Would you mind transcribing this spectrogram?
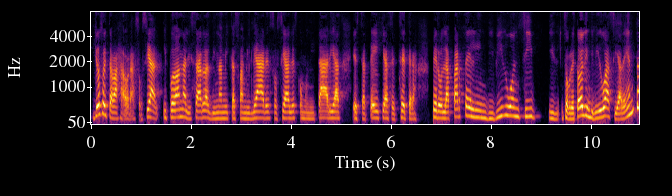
Yo soy trabajadora social y puedo analizar las dinámicas familiares, sociales, comunitarias, estrategias, etcétera. Pero la parte del individuo en sí y sobre todo el individuo hacia adentro,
